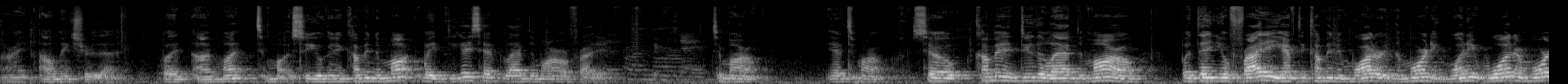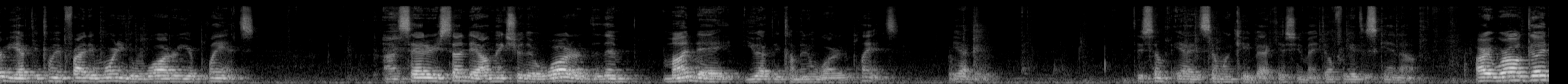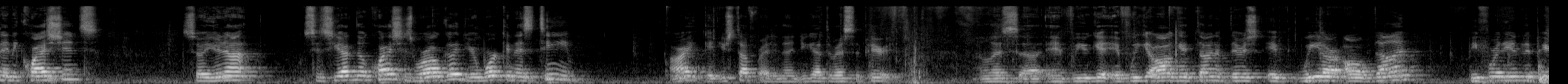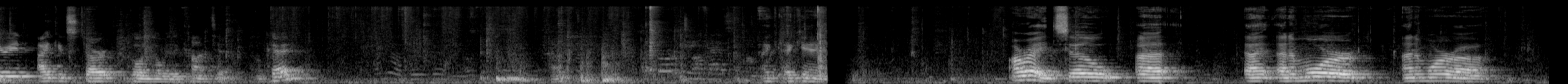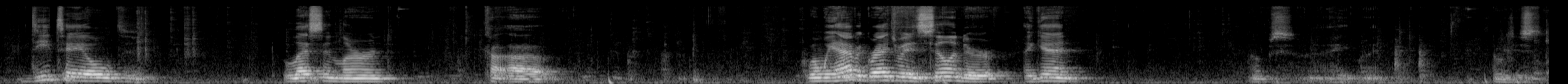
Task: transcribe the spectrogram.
All right, I'll make sure that. But on my, tomorrow, so you're going to come in tomorrow. Wait, do you guys have lab tomorrow or Friday? Tomorrow. Yeah, tomorrow. So come in and do the lab tomorrow. But then you'll Friday you have to come in and water in the morning. One, one or more of you have to come in Friday morning to water your plants. On Saturday, Sunday, I'll make sure they're watered. Then Monday, you have to come in and water the plants. Yeah. There's some. Yeah, someone came back. Yes, you may. Don't forget to scan out. All right, we're all good. Any questions? So you're not. Since you have no questions, we're all good. You're working as a team. All right, get your stuff ready. Then. You got the rest of the period. Unless uh, if we get if we all get done if there's if we are all done before the end of the period i can start going over the content okay? I, I can't. All right so uh, on a more on a more uh, detailed lesson learned uh, when we have a graduated cylinder, again, oops, I hate my, let me just.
